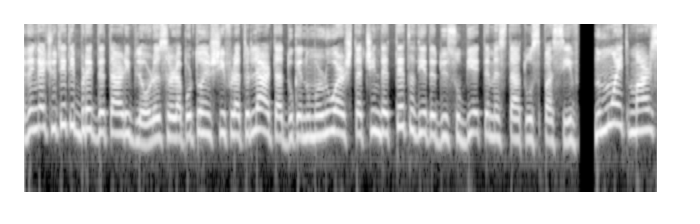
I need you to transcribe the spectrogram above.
Edhe nga qyteti bregdetar i Vlorës raportohen shifra të larta duke numëruar shtatëqind e tetëdhjetë e dy subjekte me status pasiv në muajt mars,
